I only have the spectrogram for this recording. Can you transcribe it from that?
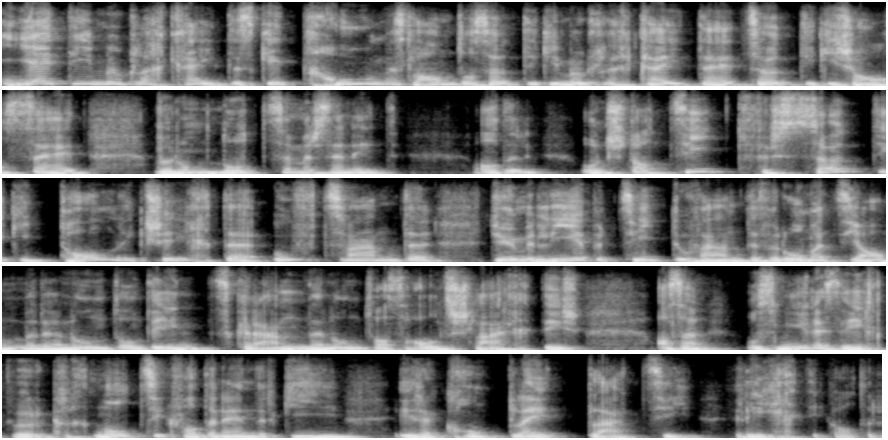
jede Möglichkeit. Es gibt kaum ein Land, das solche Möglichkeiten hat, solche Chancen hat. Warum nutzen wir sie nicht? Oder? Und statt Zeit für solche tolle Geschichten aufzuwenden, tun wir lieber Zeit aufwenden, für rumzujammern und, und ihn zu rennen und was alles schlecht ist. Also aus meiner Sicht wirklich die Nutzung von der Energie in einer komplett Plätze richtig, oder?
